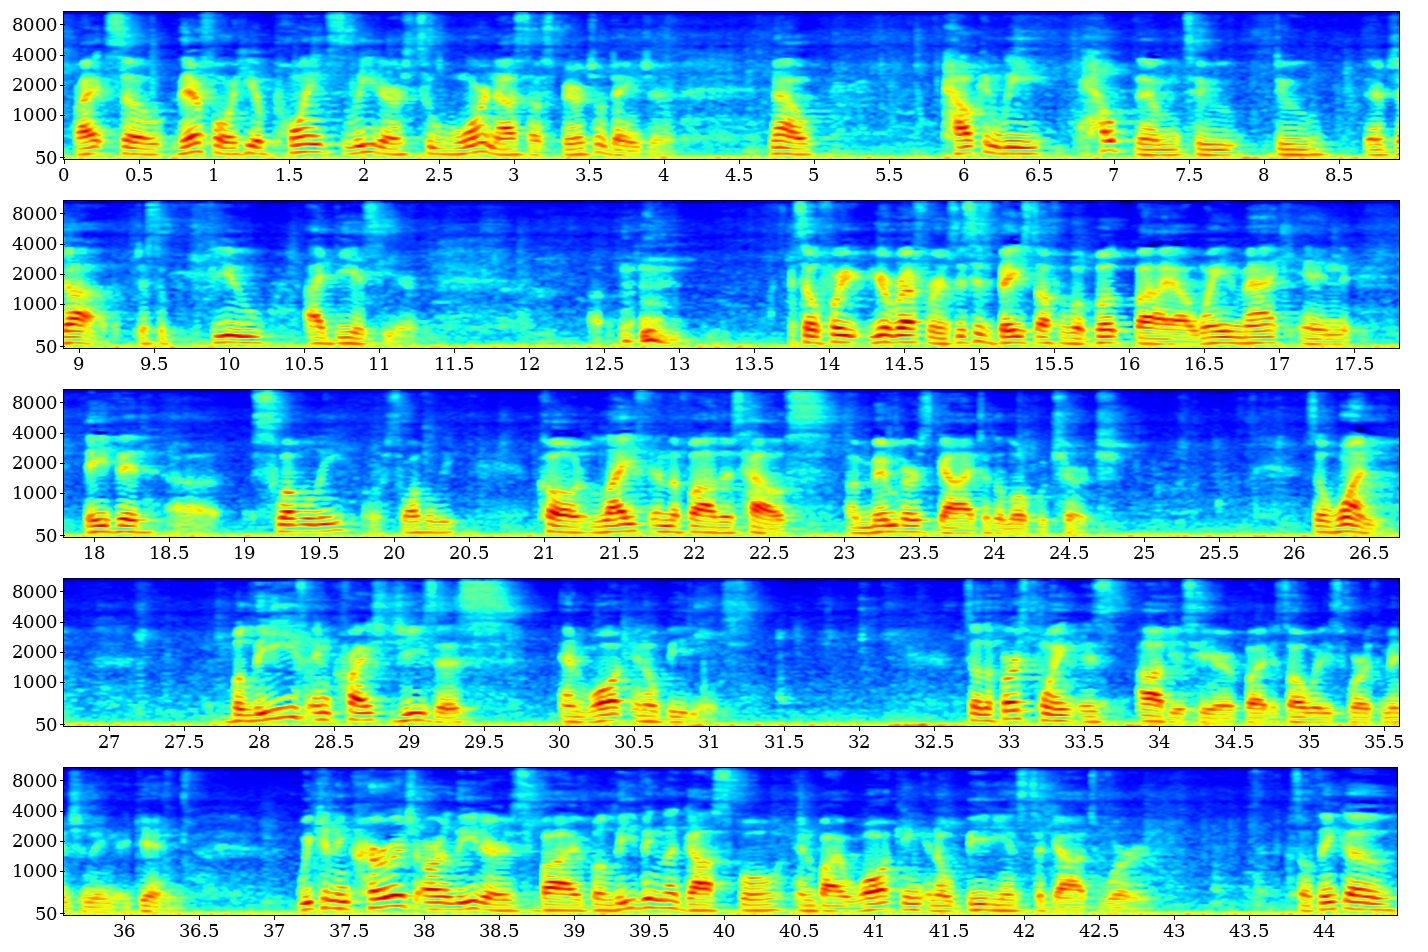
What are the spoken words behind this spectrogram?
Right? So, therefore, He appoints leaders to warn us of spiritual danger. Now, how can we help them to do their job? Just a few ideas here. so, for your reference, this is based off of a book by uh, Wayne Mack and David uh, or Swavely called Life in the Father's House A Member's Guide to the Local Church. So, one, believe in Christ Jesus and walk in obedience. So, the first point is obvious here, but it's always worth mentioning again. We can encourage our leaders by believing the gospel and by walking in obedience to God's word. So, think of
